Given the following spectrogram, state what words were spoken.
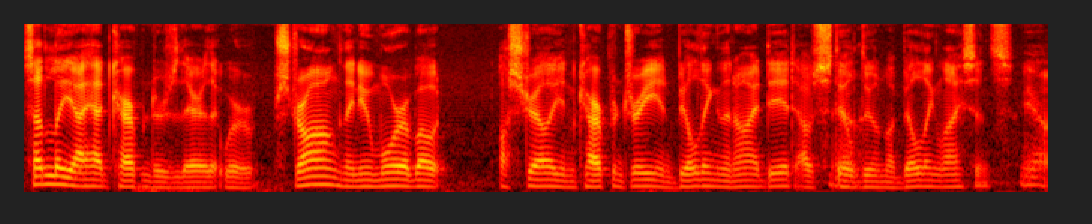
Suddenly, I had carpenters there that were strong. They knew more about Australian carpentry and building than I did. I was still Yeah. doing my building license. Yeah.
